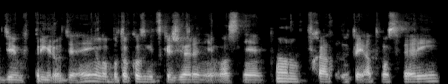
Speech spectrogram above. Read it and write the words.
dejú v prírode, hej? lebo to kozmické žiarenie vlastne ano. vchádza do tej atmosféry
